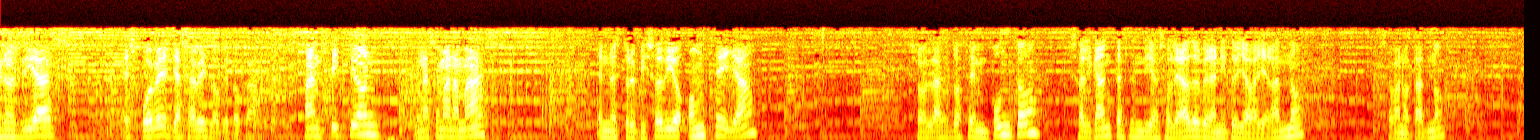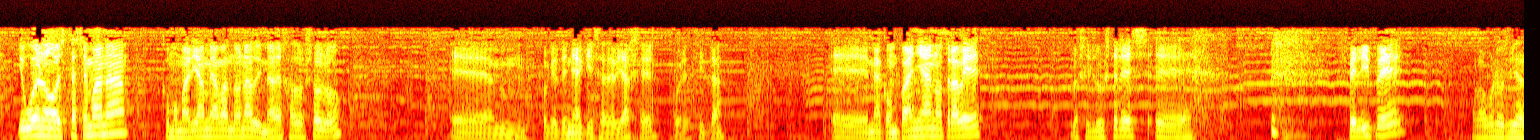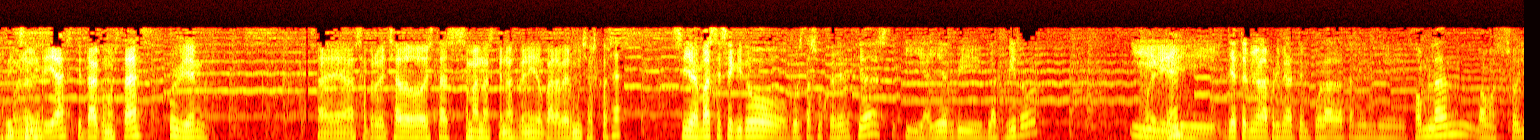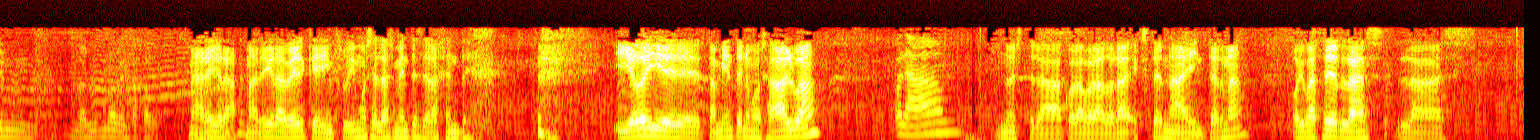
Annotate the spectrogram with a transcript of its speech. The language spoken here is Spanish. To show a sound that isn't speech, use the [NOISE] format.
Buenos días, es jueves, ya sabéis lo que toca. Fan Fiction, una semana más, en nuestro episodio 11 ya. Son las 12 en punto, Salicante, hace un día soleado, el veranito ya va llegando, se va notando. Y bueno, esta semana, como María me ha abandonado y me ha dejado solo, eh, porque tenía que irse de viaje, pobrecita, eh, me acompañan otra vez los ilustres eh, [LAUGHS] Felipe. Hola, buenos días, Richie. Buenos días, ¿qué tal? ¿Cómo estás? Muy bien. Eh, ¿Has aprovechado estas semanas que no has venido para ver muchas cosas? Sí, además he seguido vuestras sugerencias y ayer vi Black Mirror y ya he terminado la primera temporada también de Homeland. Vamos, soy un, un alumno aventajado. Me alegra, me alegra ver que influimos en las mentes de la gente. [LAUGHS] y hoy eh, también tenemos a Alba, Hola. nuestra colaboradora externa e interna. Hoy va a hacer las, las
